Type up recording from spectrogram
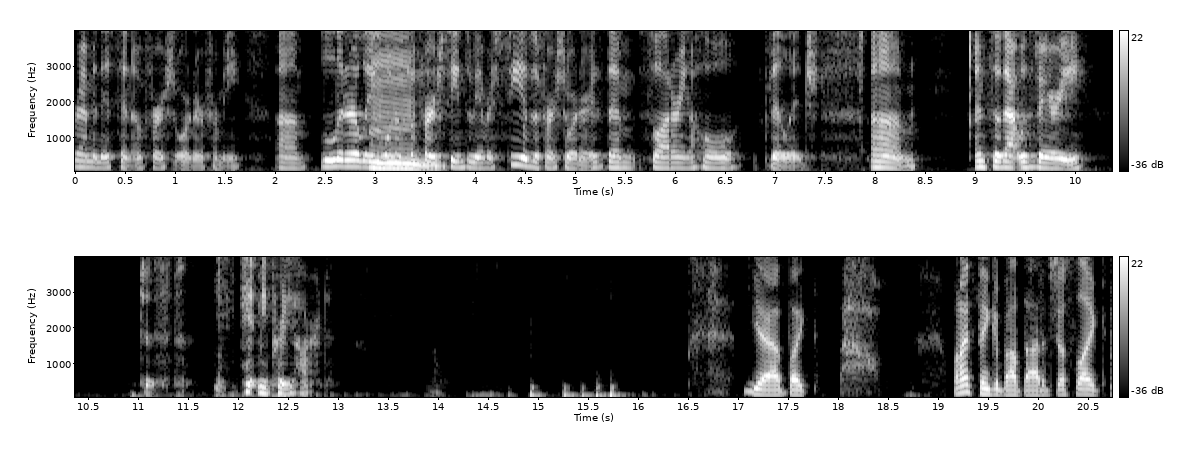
reminiscent of first order for me. Um literally one of the Mm. first scenes we ever see of the first order is them slaughtering a whole village. Um and so that was very just hit me pretty hard. Yeah like when i think about that it's just like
